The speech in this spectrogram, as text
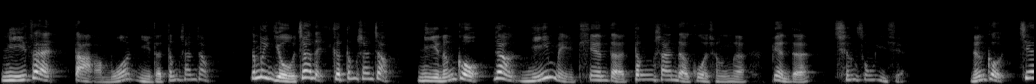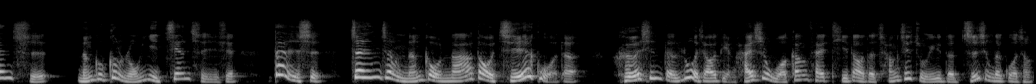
你在打磨你的登山杖。那么有这样的一个登山杖，你能够让你每天的登山的过程呢变得轻松一些，能够坚持，能够更容易坚持一些，但是。真正能够拿到结果的核心的落脚点，还是我刚才提到的长期主义的执行的过程。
